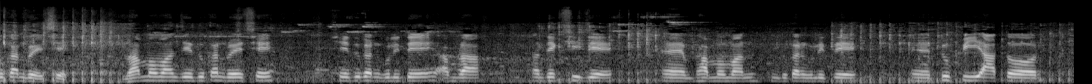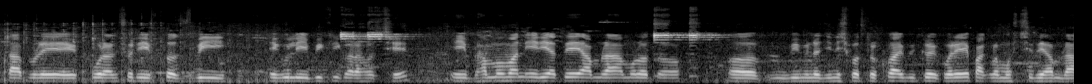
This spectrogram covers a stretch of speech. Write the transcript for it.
দোকান রয়েছে। ভ্রাম্যমান যে দোকান রয়েছে, সেই দোকানগুলিতে আমরা দেখছি যে ভ্রাম্যমান দোকানগুলিতে টুপি, আতর, তারপরে কোরআন শরীফ, তসবি এগুলি বিক্রি করা হচ্ছে। এই ভ্রাম্যমান এরিয়াতে আমরা মূলত বিভিন্ন জিনিসপত্র ক্রয় বিক্রয় করে পাগলা মসজিদে আমরা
